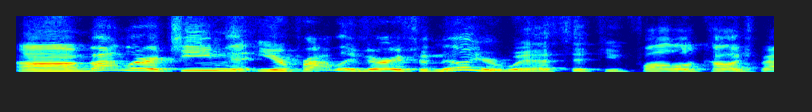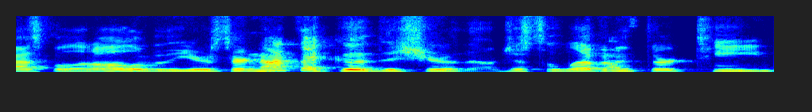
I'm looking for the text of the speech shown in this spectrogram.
Uh, Butler, a team that you're probably very familiar with if you follow college basketball at all over the years. They're not that good this year, though, just 11 and 13.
